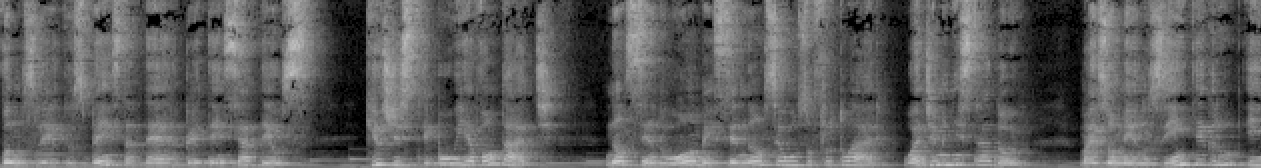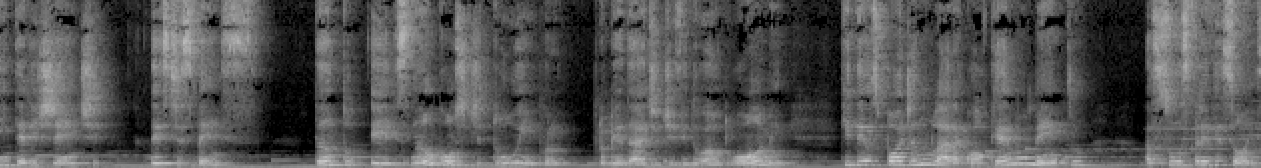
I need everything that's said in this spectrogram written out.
vamos ler que os bens da terra pertencem a Deus, que os distribui à vontade não sendo o homem senão seu usufrutuário, o administrador, mais ou menos íntegro e inteligente destes bens. Tanto eles não constituem propriedade individual do homem, que Deus pode anular a qualquer momento as suas previsões.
